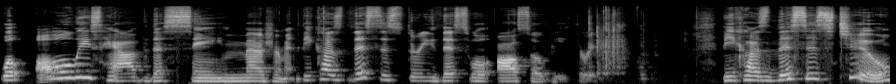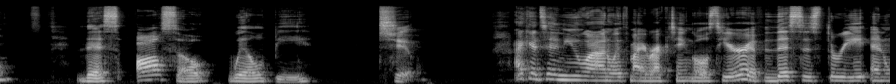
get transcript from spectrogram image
will always have the same measurement. Because this is 3, this will also be 3. Because this is 2, this also will be 2. I continue on with my rectangles here. If this is 3 and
